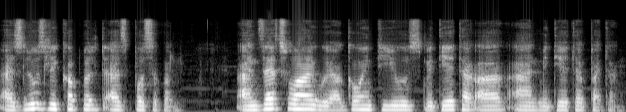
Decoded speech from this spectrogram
as loosely coupled as possible. And that's why we are going to use MediatR and mediator pattern.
